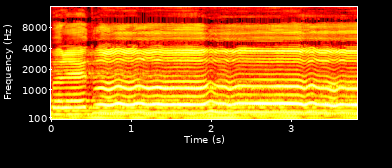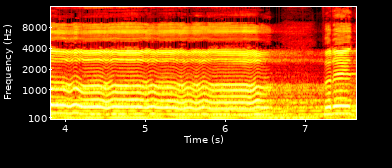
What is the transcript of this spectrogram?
predo, Preds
